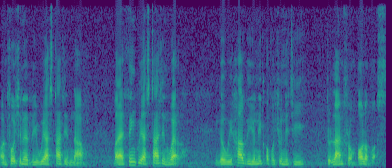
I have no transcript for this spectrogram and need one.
Unfortunately, we are starting now, but I think we are starting well because we have the unique opportunity to learn from all of us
